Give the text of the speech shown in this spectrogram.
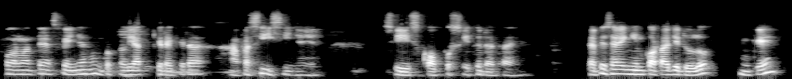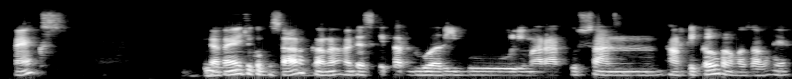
format CSV-nya untuk melihat kira-kira apa sih isinya ya. Si Scopus itu datanya. Tapi saya import aja dulu. Oke, okay, next. Datanya cukup besar karena ada sekitar 2.500-an artikel kalau nggak salah ya.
